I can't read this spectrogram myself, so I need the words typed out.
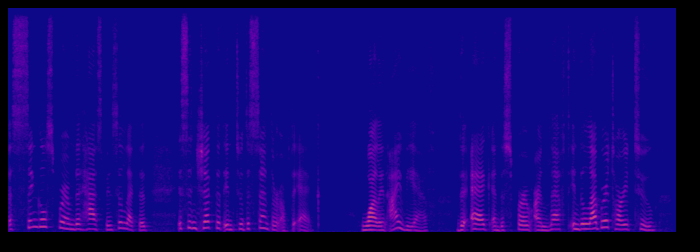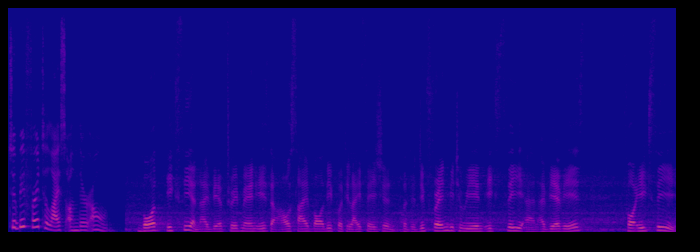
a single sperm that has been selected is injected into the center of the egg. While in IVF, the egg and the sperm are left in the laboratory tube to be fertilized on their own. Both ICSI and IVF treatment is the outside body fertilization. But the difference between ICSI and IVF is, for ICSI,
